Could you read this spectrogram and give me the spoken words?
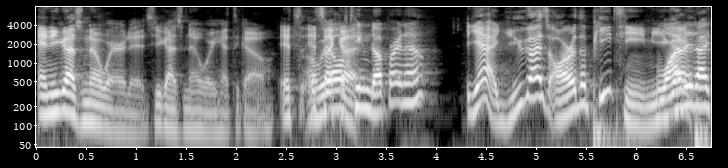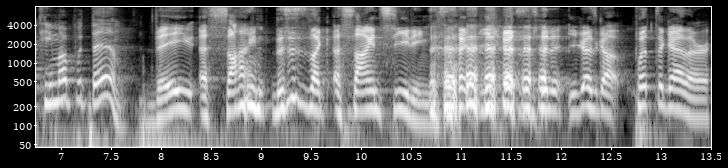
And you guys know where it is. You guys know where you have to go. It's Are it's we like all a, teamed up right now? yeah. You guys are the P team. You Why got- did I team up with them? They assigned. This is like assigned seating. Like you guys did it. You guys got put together.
